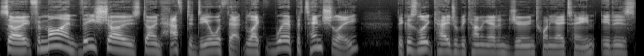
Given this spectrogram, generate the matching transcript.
So for mine, these shows don't have to deal with that. Like we're potentially, because Luke Cage will be coming out in June 2018, it is,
